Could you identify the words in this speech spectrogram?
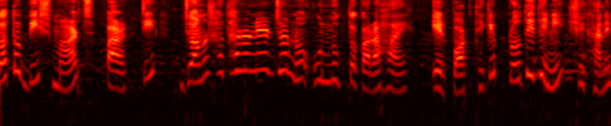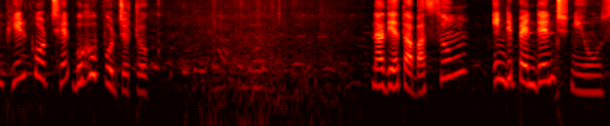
গত বিশ মার্চ পার্কটি জনসাধারণের জন্য উন্মুক্ত করা হয়। এরপর থেকে প্রতিদিনই সেখানে ভিড় করছেন বহু পর্যটক। Nadia Tabassum independent news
